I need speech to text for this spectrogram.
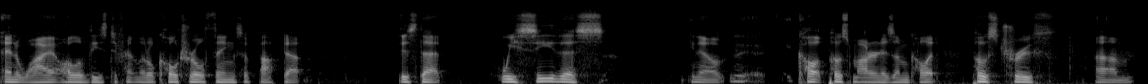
and why all of these different little cultural things have popped up is that we see this, you know, call it postmodernism, call it post truth, um,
